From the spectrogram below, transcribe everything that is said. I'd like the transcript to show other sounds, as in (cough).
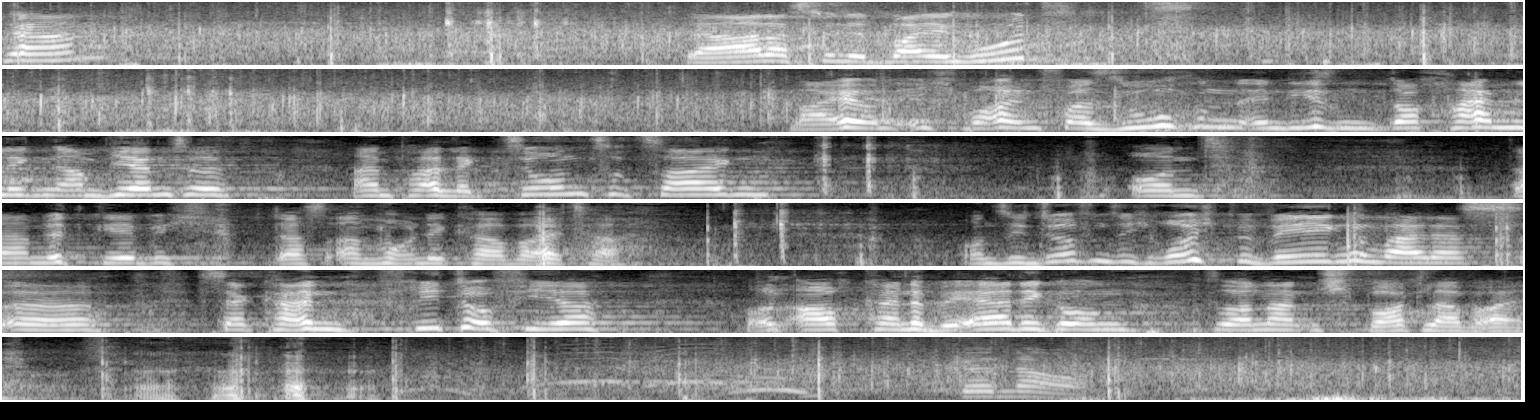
Herren. Ja, das findet Weihe gut. Weihe und ich wollen versuchen, in diesem doch heimlichen Ambiente ein paar Lektionen zu zeigen. Und damit gebe ich das an Monika weiter. Und Sie dürfen sich ruhig bewegen, weil das äh, ist ja kein Friedhof hier und auch keine Beerdigung, sondern ein Sportlerball. (laughs) Genau.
